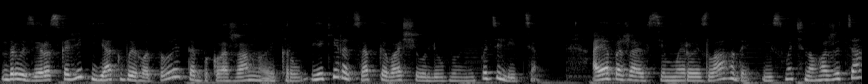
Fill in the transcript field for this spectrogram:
Друзі, розкажіть, як ви готуєте баклажанну ікру, які рецепти ваші улюблені, поділіться. А я бажаю всім миру і злагоди і смачного життя!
